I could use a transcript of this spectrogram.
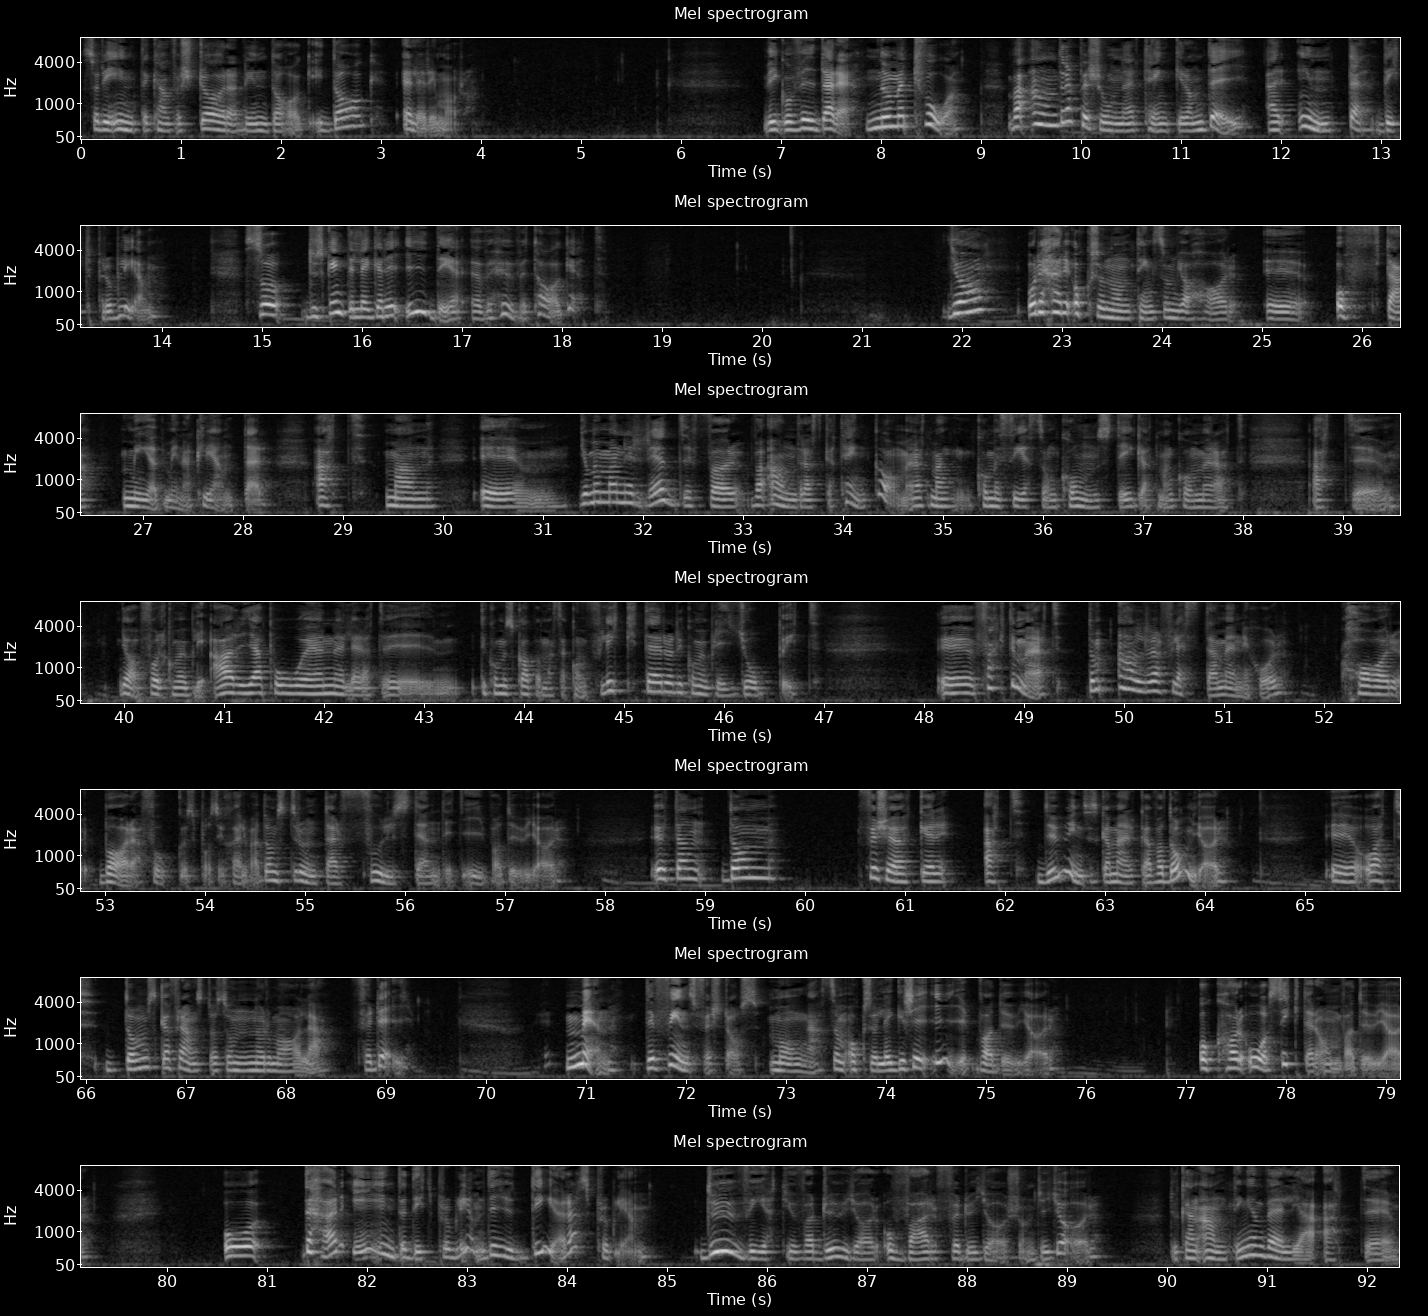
så det inte kan förstöra din dag idag eller imorgon. Vi går vidare. Nummer två. Vad andra personer tänker om dig är inte ditt problem. Så du ska inte lägga dig i det överhuvudtaget. Ja, och det här är också någonting som jag har eh, ofta med mina klienter. Att man, eh, ja, men man är rädd för vad andra ska tänka om en. Att man kommer ses som konstig, att man kommer att, att eh, ja, folk kommer bli arga på en eller att det, det kommer skapa massa konflikter och det kommer bli jobbigt. Eh, faktum är att de allra flesta människor har bara fokus på sig själva. De struntar fullständigt i vad du gör. Utan de försöker att du inte ska märka vad de gör. Eh, och att de ska framstå som normala för dig. Men det finns förstås många som också lägger sig i vad du gör. Och har åsikter om vad du gör. Och det här är inte ditt problem, det är ju deras problem. Du vet ju vad du gör och varför du gör som du gör. Du kan antingen välja att eh,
